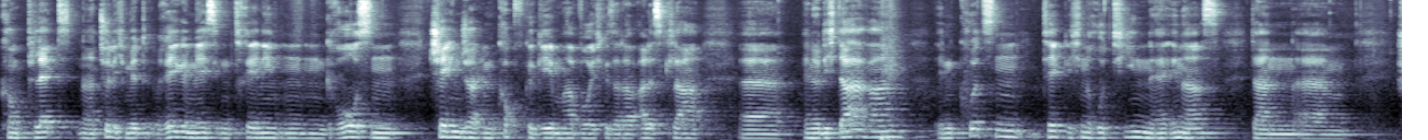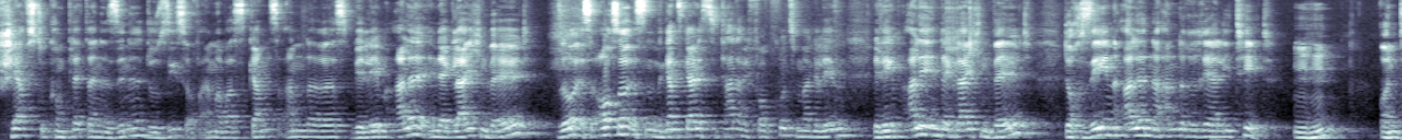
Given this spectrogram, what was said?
komplett natürlich mit regelmäßigem Training einen großen Changer im Kopf gegeben hat, wo ich gesagt habe, alles klar, äh, wenn du dich daran in kurzen täglichen Routinen erinnerst, dann ähm, schärfst du komplett deine Sinne, du siehst auf einmal was ganz anderes. Wir leben alle in der gleichen Welt. So ist auch so, ist ein ganz geiles Zitat, habe ich vor kurzem mal gelesen. Wir leben alle in der gleichen Welt, doch sehen alle eine andere Realität. Mhm. Und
